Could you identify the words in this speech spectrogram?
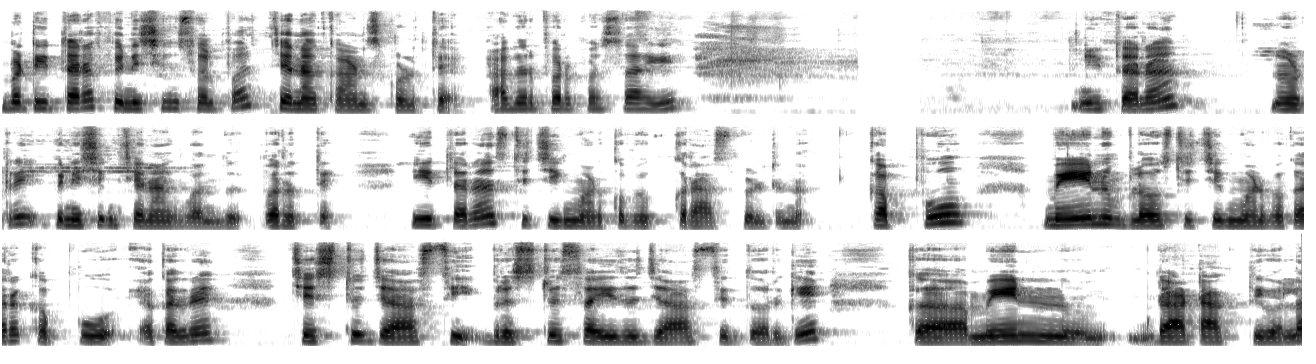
ಬಟ್ ಈ ಥರ ಫಿನಿಶಿಂಗ್ ಸ್ವಲ್ಪ ಚೆನ್ನಾಗಿ ಕಾಣಿಸ್ಕೊಳುತ್ತೆ ಅದ್ರ ಪರ್ಪಸ್ಸಾಗಿ ಈ ಥರ ನೋಡಿರಿ ಫಿನಿಶಿಂಗ್ ಚೆನ್ನಾಗಿ ಬಂದು, ಬರುತ್ತೆ. ಈ ಥರ ಸ್ಟಿಚಿಂಗ್ ಮಾಡ್ಕೋಬೇಕು ಕ್ರಾಸ್ ಬೆಲ್ಟನ್ನ ಕಪ್ಪು ಮೇನು ಬ್ಲೌಸ್ ಸ್ಟಿಚಿಂಗ್ ಮಾಡ್ಬೇಕಾದ್ರೆ ಕಪ್ಪು. ಯಾಕಂದರೆ ಚೆಸ್ಟ್ ಜಾಸ್ತಿ ಬ್ರೆಸ್ಟ್ ಸೈಜ್ ಜಾಸ್ತಿ ಇದ್ದವ್ರಿಗೆ ಮೇನ್ ಡಾಟ್ ಹಾಕ್ತೀವಲ್ಲ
